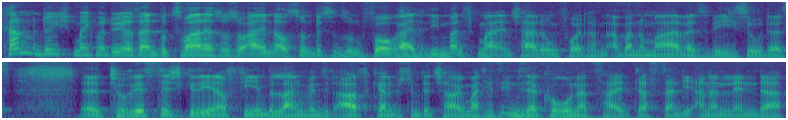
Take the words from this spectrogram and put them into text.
kann man durch, manchmal durchaus sein, Botswana ist so ein, auch so ein bisschen so ein Vorreiter, die manchmal Entscheidungen vortreffen, aber normalerweise wirklich so, dass äh, touristisch gesehen auf vielen Belangen, wenn Südafrika eine bestimmte Entscheidung macht, jetzt in dieser Corona-Zeit, dass dann die anderen Länder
